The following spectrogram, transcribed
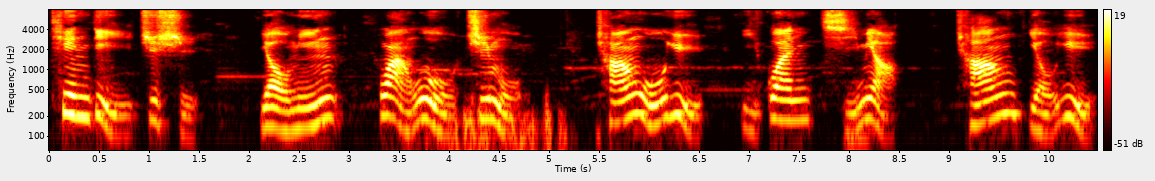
天地之始；有名，万物之母。常无欲，以观其妙；常有欲，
